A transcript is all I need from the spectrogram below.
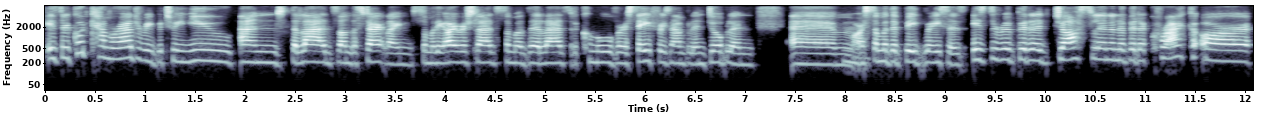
Is there good camaraderie between you and the lads on the start line? Some of the Irish lads, some of the lads that come over, say, for example, in Dublin, um, mm. or some of the big races. Is there a bit of jostling and a bit of crack, or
